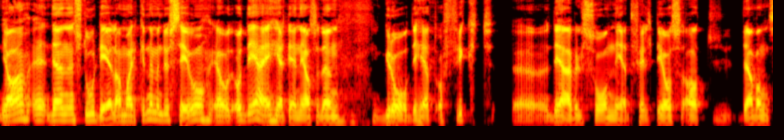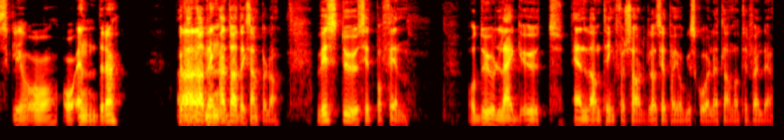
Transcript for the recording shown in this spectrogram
Ja, eh, det er en stor del av markedet, men du ser jo, ja, og det er jeg helt enig i, altså den grådighet og frykt, eh, det er vel så nedfelt i oss at det er vanskelig å, å endre. Kan jeg, ta Eh, kan jeg ta et eksempel, da? Hvis du sitter på Finn, og du legger ut en eller annen ting for salg, la oss si et par joggesko eller et eller annet tilfeldig,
